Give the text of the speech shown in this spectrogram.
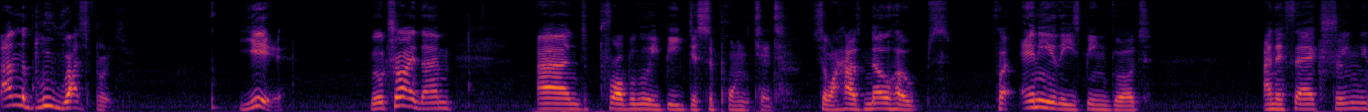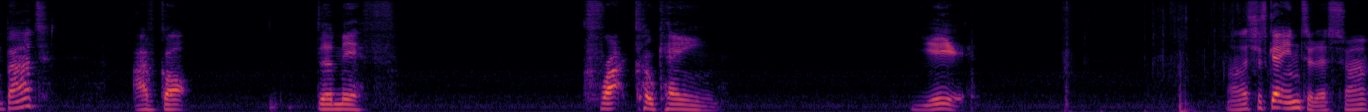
and the blue raspberry. Yeah. We'll try them and probably be disappointed. So I have no hopes for any of these being good. And if they're extremely bad, I've got the myth. Crack cocaine. Yeah. Now let's just get into this, right?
